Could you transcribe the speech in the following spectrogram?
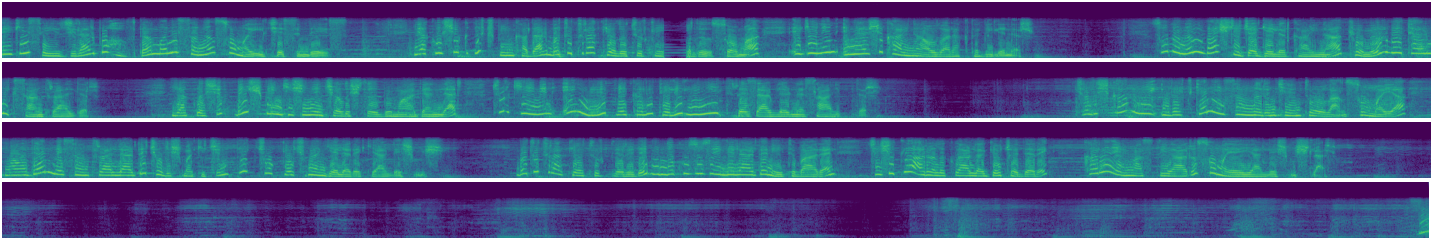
Sevgili seyirciler bu hafta Manisa'nın Soma ilçesindeyiz. Yaklaşık 3000 kadar Batı Trakyalı Türk'ün yaşadığı Soma, Ege'nin enerji kaynağı olarak da bilinir. Soma'nın başlıca gelir kaynağı kömür ve termik santraldir. Yaklaşık 5000 kişinin çalıştığı bu madenler, Türkiye'nin en büyük ve kaliteli lignit rezervlerine sahiptir. Çalışkan ve üretken insanların kenti olan Soma'ya maden ve santrallerde çalışmak için pek çok göçmen gelerek yerleşmiş. Batı Trakya Türkleri de 1950'lerden itibaren çeşitli aralıklarla göç ederek Kara Elmas diyarı Soma'ya yerleşmişler.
